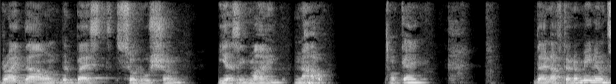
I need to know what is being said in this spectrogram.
write down the best solution he has in mind now. Okay? Then after a minute,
